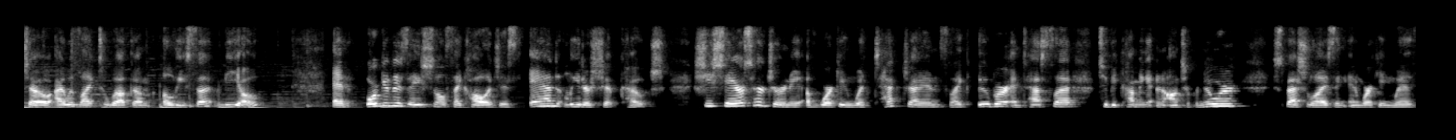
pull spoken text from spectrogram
Show, I would like to welcome Elisa Viaud, an organizational psychologist and leadership coach. She shares her journey of working with tech giants like Uber and Tesla to becoming an entrepreneur, specializing in working with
